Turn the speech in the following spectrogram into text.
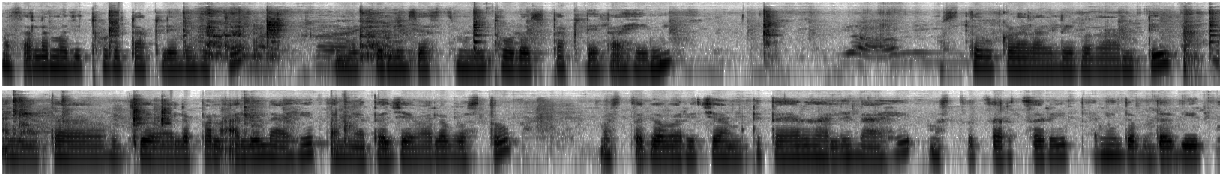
मसाल्यामध्ये थोडं टाकलेलं होतं. कमी जास्त म्हणून थोडंसं टाकलेलं आहे मी. मस्त उकळा लागले बघा आमटी. आणि आता जेवायला पण आलेलं आहेत. आणि आता जेवायला बसतो. मस्त गवारीची आमटी तयार झालेलं आहे. मस्त चरचरीत आणि दबदबीत.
